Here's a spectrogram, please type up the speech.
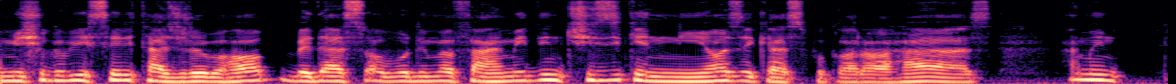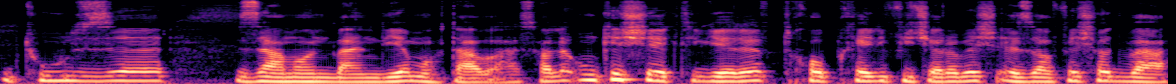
میشه گفت یک سری تجربه ها به دست آوردیم و فهمیدیم چیزی که نیاز کسب و کارها هست همین تولز زمانبندی محتوا هست. حالا اون که شکل گرفت خب خیلی فیچرها بهش اضافه شد و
